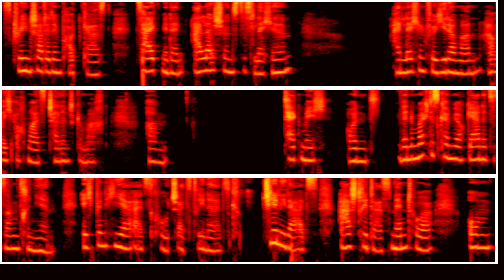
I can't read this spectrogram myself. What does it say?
screenshotte den Podcast, zeig mir dein allerschönstes Lächeln. Ein Lächeln für jedermann habe ich auch mal als Challenge gemacht. Ähm, tag mich und wenn du möchtest, können wir auch gerne zusammen trainieren. Ich bin hier als Coach, als Trainer, als Cheerleader, als Arschtreter, als Mentor, um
